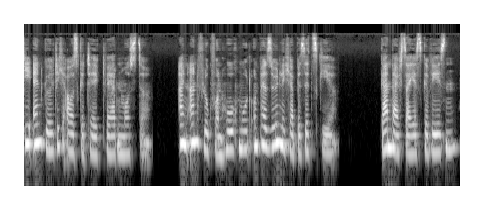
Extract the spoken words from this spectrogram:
die endgültig ausgetilgt werden musste. Ein Anflug von Hochmut und persönlicher Besitzgier. Gandalf sei es gewesen,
